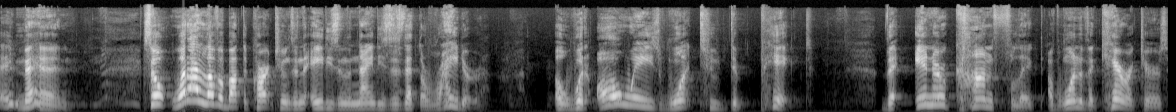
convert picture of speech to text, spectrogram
Amen. So, what I love about the cartoons in the 80s and the 90s is that the writer uh, would always want to depict the inner conflict of one of the characters,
